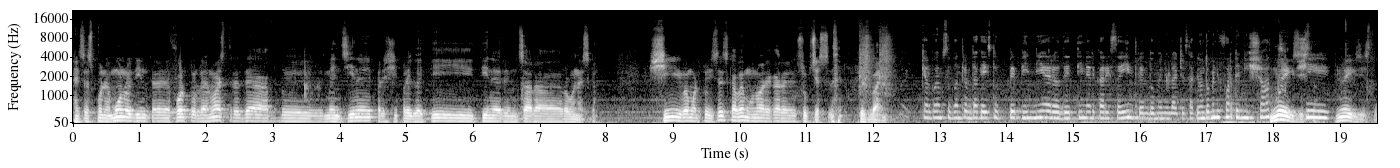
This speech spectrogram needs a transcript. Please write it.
hai să spunem, unul dintre eforturile noastre de a menține și pregăti tineri în țara românescă. Și vă mărturisesc că avem un oarecare succes câțiva ani. Chiar voiam să vă întreb dacă există o pepinieră de tineri care să intre în domeniul acesta, că e un domeniu foarte nișat. Nu există. Și... Nu există.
